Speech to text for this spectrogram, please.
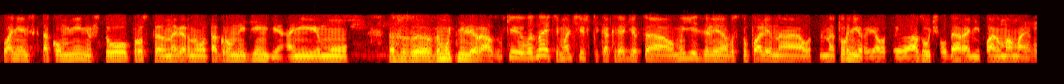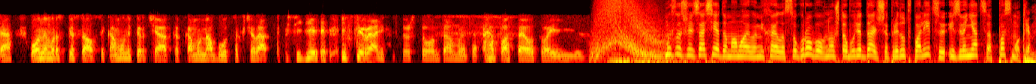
склоняемся к такому мнению, что просто, наверное, вот огромные деньги, они ему замутнили разум. Вы знаете, мальчишки как реагируют? А, мы ездили, выступали на, вот, на турниры, я вот э, озвучил, да, ранее, Павел Мамаев, mm-hmm. да? Он им расписался, кому на перчатках, кому на бутсах. Вчера посидели и стирали то, что он там это поставил свои... Мы слышали соседа Мамаева Михаила Сугробова, но что будет дальше? Придут в полицию извиняться? Посмотрим.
